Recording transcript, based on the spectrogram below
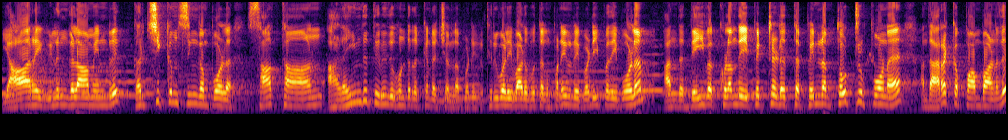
யாரை விழுங்கலாம் என்று கர்ச்சிக்கும் சிங்கம் போல சாத்தான் அலைந்து திரிந்து கொண்டிருக்கின்ற சொல்லப்படுகிறது. திருவழிபாடு புத்தகம் பன்னிரண்டை படிப்பதை போல அந்த தெய்வ குழந்தையை பெற்றெடுத்த பெண்ணிடம் தோற்று போன அந்த அரக்க பாம்பானது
